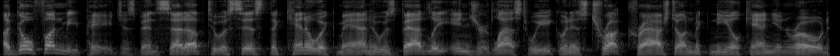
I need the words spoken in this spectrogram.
A GoFundMe page has been set up to assist the Kennewick man who was badly injured last week when his truck crashed on McNeil Canyon Road.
